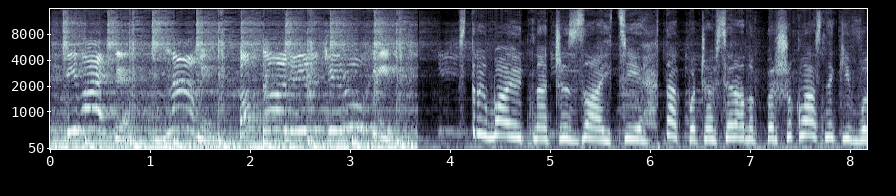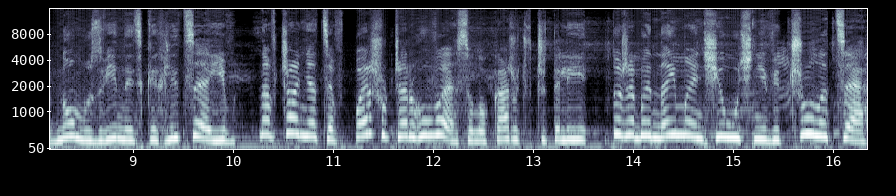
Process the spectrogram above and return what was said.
Співайте з нами, повторюючи рухи. Стрибають, наче зайці. Так почався ранок першокласників в одному з вінницьких ліцеїв. Навчання це в першу чергу весело, кажуть вчителі. Тож, аби найменші учні відчули це,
